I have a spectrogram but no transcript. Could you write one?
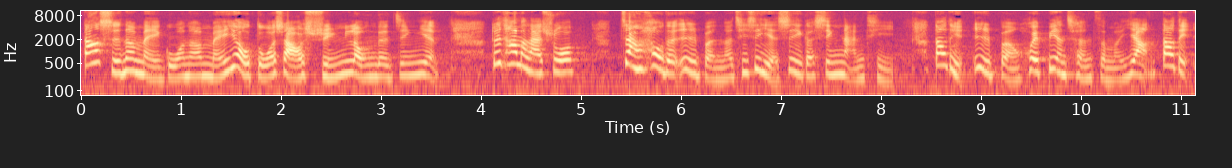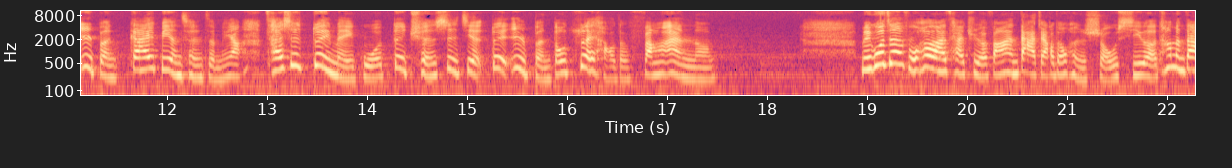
当时的美国呢，没有多少寻龙的经验，对他们来说。战后的日本呢，其实也是一个新难题。到底日本会变成怎么样？到底日本该变成怎么样，才是对美国、对全世界、对日本都最好的方案呢？美国政府后来采取的方案，大家都很熟悉了。他们在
